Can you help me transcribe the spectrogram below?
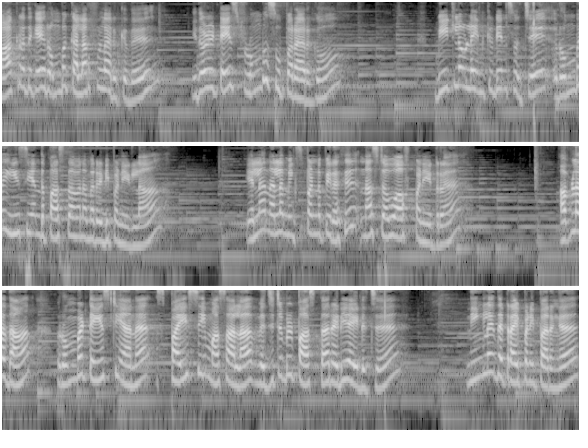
பார்க்குறதுக்கே ரொம்ப கலர்ஃபுல்லாக இருக்குது. இதோட டேஸ்ட் ரொம்ப சூப்பராக இருக்கும். வீட்டில் உள்ள இன்க்ரீடியன்ஸ் வச்சு ரொம்ப ஈஸியாக அந்த பாஸ்தாவை நம்ம ரெடி பண்ணிடலாம். எல்லாம் நல்லா மிக்ஸ் பண்ண பிறகு நான் ஸ்டவ் ஆஃப் பண்ணிடுறேன். அவ்வளோதான் ரொம்ப டேஸ்டியான spicy masala vegetable pasta ready ஆயிடுச்சு. நீங்களே இதை ட்ரை பண்ணி பாருங்கள்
